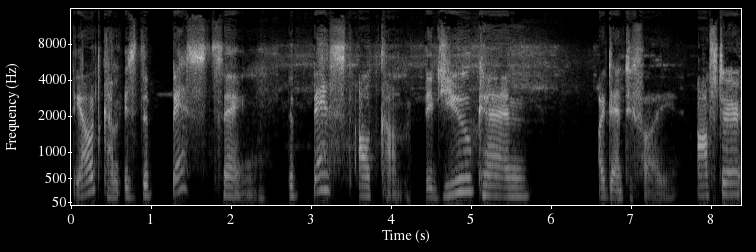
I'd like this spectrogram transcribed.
The outcome is the best thing, the best outcome that you can identify after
